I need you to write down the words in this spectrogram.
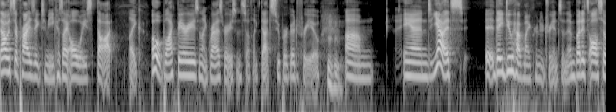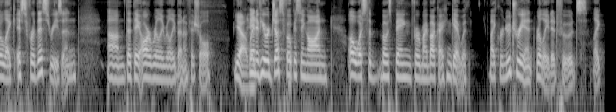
that was surprising to me because I always thought like, oh, blackberries and like raspberries and stuff like that's super good for you. Um, and yeah, it's they do have micronutrients in them, but it's also like it's for this reason um, that they are really really beneficial. Yeah, like and if you were just focusing on oh, what's the most bang for my buck I can get with micronutrient related foods, like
